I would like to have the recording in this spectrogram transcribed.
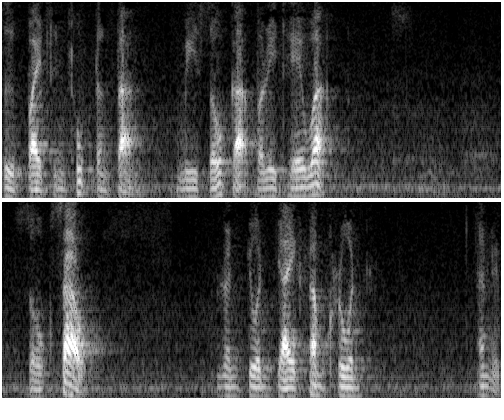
สืบไปถึงทุกข์ต่าง ๆ มีโศกะบริเทวะ ศกเศร้ารันจวนใจคร่ำครวญอันนี้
